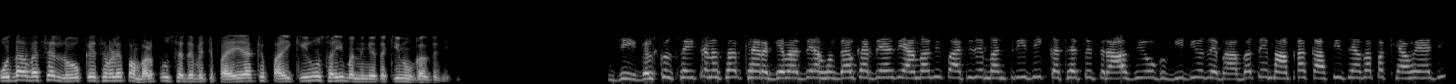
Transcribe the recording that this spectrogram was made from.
ਉਦਾਂ ਵੈਸੇ ਲੋਕ ਇਸ ਵੇਲੇ ਭੰਬਲ ਭੂਸੇ ਦੇ ਵਿੱਚ ਪਏ ਆ ਕਿ ਭਾਈ ਕਿਹਨੂੰ ਸਹੀ ਮੰਨੀਏ ਤੇ ਕਿਹਨੂੰ ਗਲਤ ਜੀ। ਜੀ ਬਿਲਕੁਲ ਸਹੀ ਟਣਾ ਸਾਹਿਬ ਖੈਰ ਅੱਗੇ ਵਧਦੇ ਹਾਂ ਹੁਣ ਗੱਲ ਕਰਦੇ ਹਾਂ ਜੀ ਆਮ ਆਦਮੀ ਪਾਰਟੀ ਦੇ ਮੰਤਰੀ ਦੀ ਕਥਿਤ ਇਤਰਾਜ਼ਯੋਗ ਵੀਡੀਓ ਦੇ ਬਾਬਤ। ਇਹ ਮਾਮਲਾ ਕਾਫੀ ਜ਼ਿਆਦਾ ਭਖਿਆ ਹੋਇਆ ਜੀ।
